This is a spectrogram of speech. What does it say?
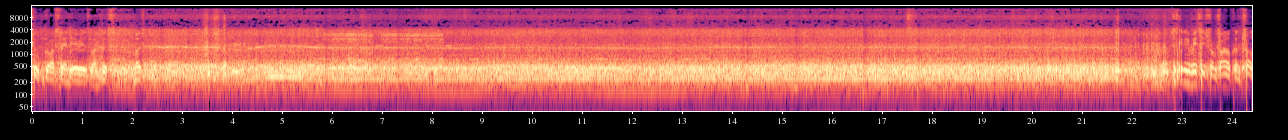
short grassland areas like this. Most Just getting a message from Final Control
